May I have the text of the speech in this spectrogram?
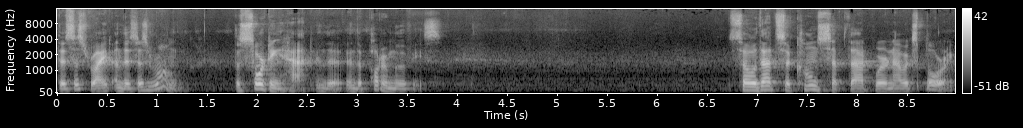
this is right and this is wrong. The sorting hat in the, in the Potter movies. So that's a concept that we're now exploring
